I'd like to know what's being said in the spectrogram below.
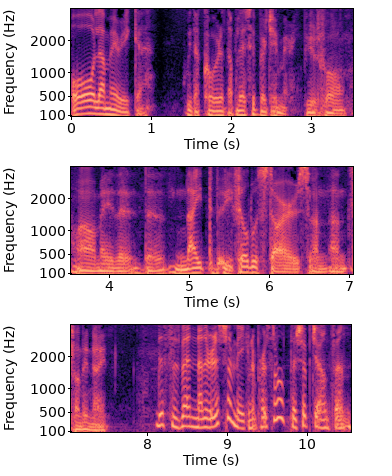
all America with a cover of the Blessed Virgin Mary. Beautiful. Oh, may the, the night be filled with stars on, on Sunday night. This has been another edition of Making It Personal with Bishop Joensen.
